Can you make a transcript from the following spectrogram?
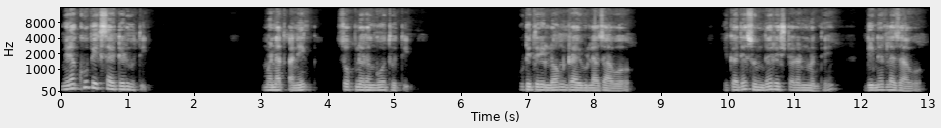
मीरा खूप एक्सायटेड होती. मनात अनेक स्वप्न रंगवत होती. कुठेतरी लॉंग ड्राईव्हला जावं. एखाद्या सुंदर रेस्टॉरंटमध्ये डिनरला जावं.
